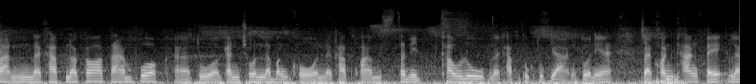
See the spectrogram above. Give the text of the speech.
สันนะครับแล้วก็ตามพวกตัวกันชนและบังโคลนนะครับความสนิทเข้ารูปนะครับทุกๆ อย่างตัวนี้จะค่อนข้างเป๊ะและ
